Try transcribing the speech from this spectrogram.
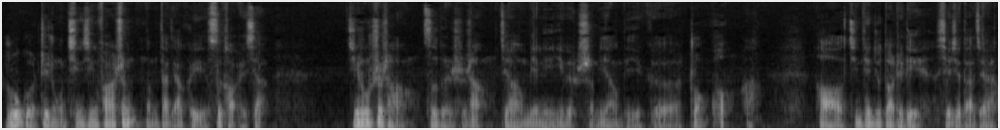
如果这种情形发生，那么大家可以思考一下，金融市场、资本市场将面临一个什么样的一个状况啊？好，今天就到这里，谢谢大家。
